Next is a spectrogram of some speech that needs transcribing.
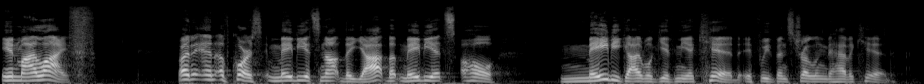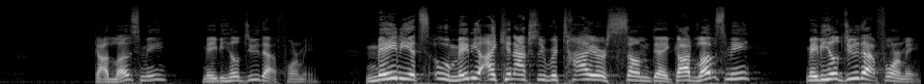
in my life? Right? And of course, maybe it's not the yacht, but maybe it's, oh, maybe God will give me a kid if we've been struggling to have a kid. God loves me. Maybe he'll do that for me. Maybe it's, ooh, maybe I can actually retire someday. God loves me. Maybe He'll do that for me.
